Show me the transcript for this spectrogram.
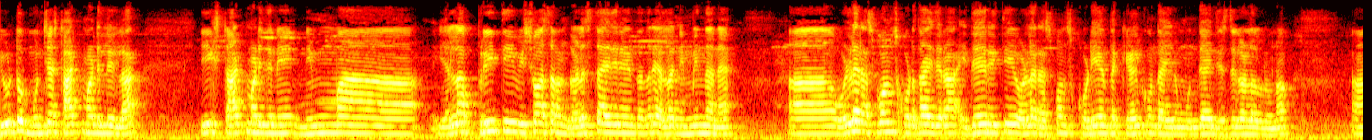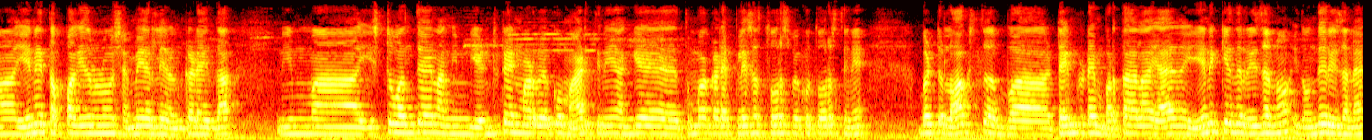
ಯೂಟ್ಯೂಬ್ ಮುಂಚೆ ಸ್ಟಾರ್ಟ್ ಮಾಡಿರಲಿಲ್ಲ. ಈಗ ಸ್ಟಾರ್ಟ್ ಮಾಡಿದ್ದೀನಿ ನಿಮ್ಮ ಎಲ್ಲ ಪ್ರೀತಿ, ವಿಶ್ವಾಸ ನಾನು ಗಳಿಸ್ತಾ ಇದ್ದೀನಿ ಅಂತಂದರೆ ಎಲ್ಲ ನಿಮ್ಮಿಂದನೇ. ಒಳ್ಳೆ ರೆಸ್ಪಾನ್ಸ್ ಕೊಡ್ತಾ ಇದ್ದೀರಾ? ಇದೇ ರೀತಿ ಒಳ್ಳೆ ರೆಸ್ಪಾನ್ಸ್ ಕೊಡಿ ಅಂತ ಕೇಳ್ಕೊತಾ ಇದ್ದೀನಿ ಮುಂದೆ ದಿವಸಗಳಲ್ಲೂ ಏನೇ ತಪ್ಪಾಗಿದ್ರು ಕ್ಷಮೆ ಇರಲಿ ನನ್ನ ಕಡೆಯಿಂದ. ನಿಮ್ಮ ಇಷ್ಟವಂತೆ ನಾನು ನಿಮಗೆ ಎಂಟರ್ಟೈನ್ ಮಾಡಬೇಕು, ಮಾಡ್ತೀನಿ. ಹಂಗೆ ತುಂಬ ಕಡೆ ಪ್ಲೇಸಸ್ ತೋರಿಸ್ಬೇಕು, ತೋರಿಸ್ತೀನಿ. ಬಟ್ ಲಾಗ್ಸ್ ಬ ಟೈಮ್ ಟು ಟೈಮ್ ಬರ್ತಾ ಇಲ್ಲ. ಯಾ, ಏನಕ್ಕೆ ಅಂದರೆ ರೀಸನ್ನು ಇದೊಂದೇ ರೀಸನ್ನೇ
